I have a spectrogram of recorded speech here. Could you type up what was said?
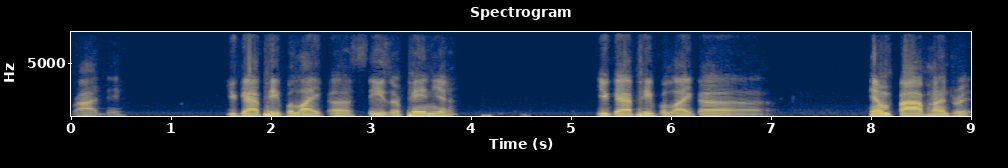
Rodney. You got people like uh, Cesar Pina. You got people like uh, him 500.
